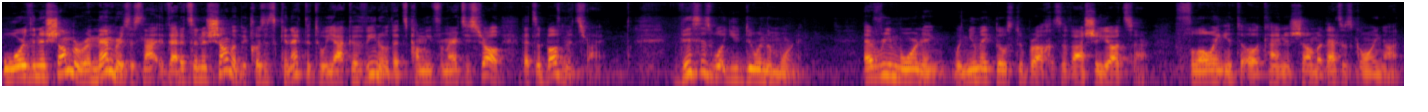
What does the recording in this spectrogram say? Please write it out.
or the neshama remembers it's not that it's a neshama because it's connected to a Yaakov Vino that's coming from Eretz Yisrael, that's above Mitzrayim. This is what you do in the morning. Every morning, when you make those two brachas of Asher Yotzar, flowing into Elakai Neshama, that's what's going on.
